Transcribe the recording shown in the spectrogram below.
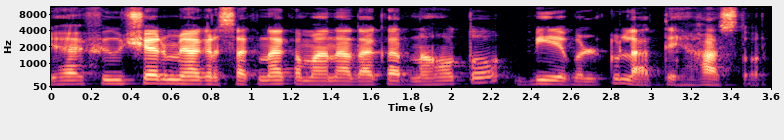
जो है फ्यूचर में अगर सकना का माना अदा करना हो तो बी एबल टू लाते हैं, ख़ास तौर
